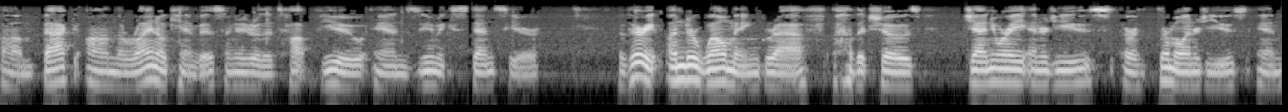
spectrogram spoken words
um, back on the Rhino canvas, I'm going to go to the top view and zoom extents here, a very underwhelming graph that shows January energy use or thermal energy use and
